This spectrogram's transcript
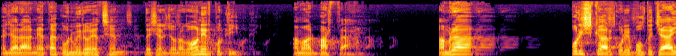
যারা নেতাকর্মী রয়েছেন, দেশের জনগণের প্রতি আমার বার্তা। আমরা পরিষ্কার করে বলতে চাই,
